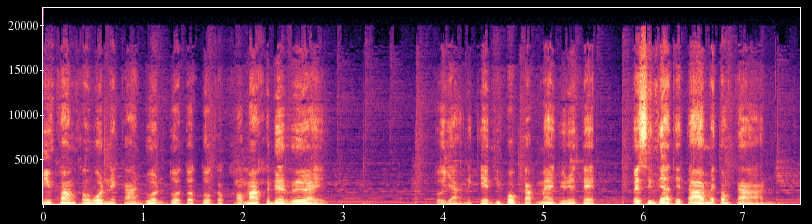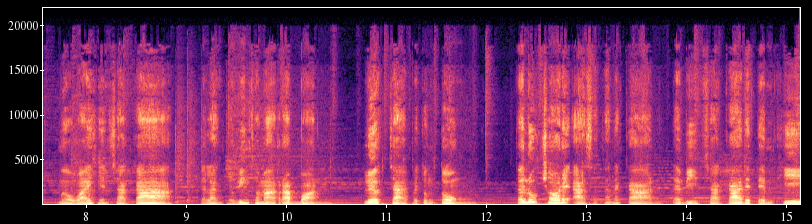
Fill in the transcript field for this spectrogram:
มีความกังวลในการดวลตัวต่อตัวกับเขามากขึ้นเรื่อยๆ ตัวอย่างในเกมที่พบกับแมนยูไนเต็ดเป็นสิ่งที่อาร์เตต้าไม่ต้องการ เมื่อไว้เห็นชาก้ากำลังจะวิ่งเข้ามารับบอลเลือกจ่ายไปตรงๆ แต่ลูกชอได้อ่านสถานการณ์ และบีบชาก้าได้เต็มที่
